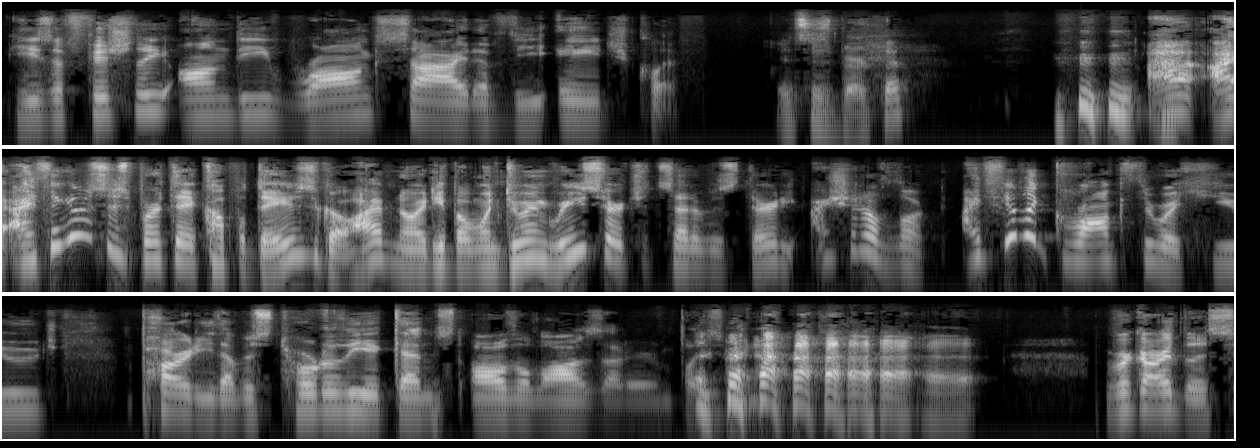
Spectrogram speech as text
He's officially on the wrong side of the age cliff. It's his birthday? I, I think it was his birthday a couple days ago. I have no idea. But when doing research, it said it was 30. I should have looked. I feel like Gronk threw a huge party that was totally against all the laws that are in place right now. regardless,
